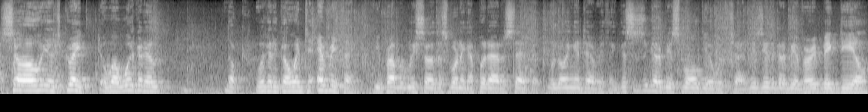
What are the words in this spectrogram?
So it's great. Well, we're going to look. We're going to go into everything. You probably saw this morning. I put out a statement. We're going into everything. This isn't going to be a small deal with China. This is either going to be a very big deal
